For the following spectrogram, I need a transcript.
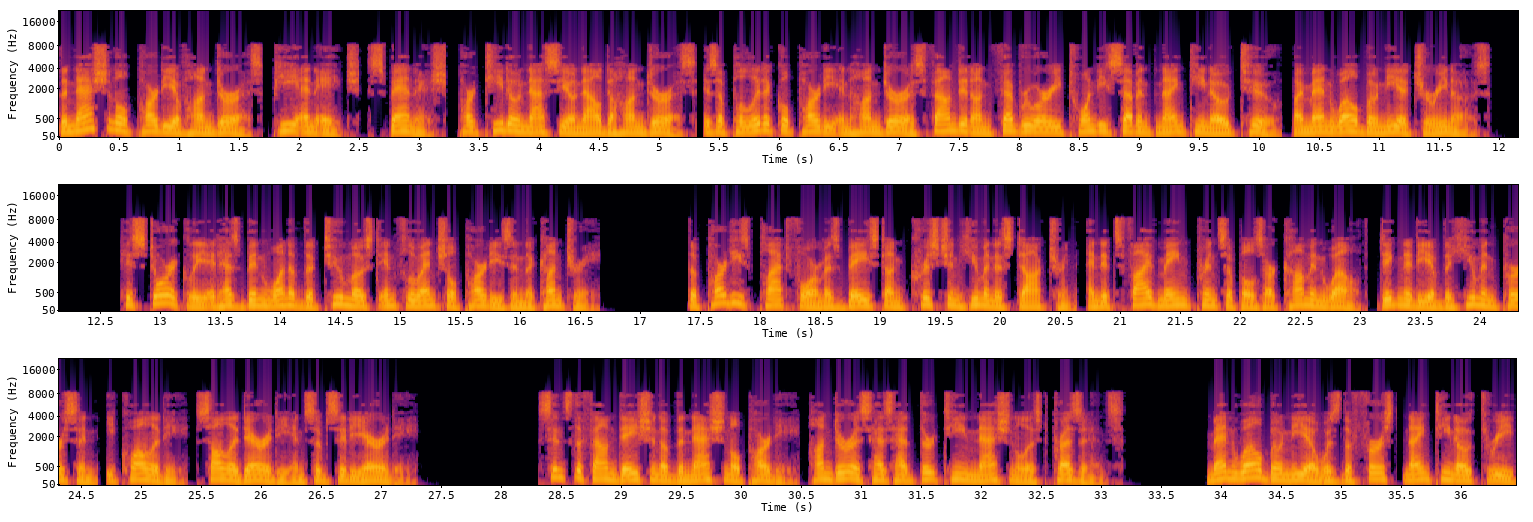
The National Party of Honduras PNH, Spanish, Partido Nacional de Honduras is a political party in Honduras founded on February 27, 1902, by Manuel Bonilla Chirinos. Historically it has been one of the two most influential parties in the country. The party's platform is based on Christian humanist doctrine, and its five main principles are commonwealth, dignity of the human person, equality, solidarity and subsidiarity. Since the foundation of the National Party, Honduras has had 13 nationalist presidents. Manuel Bonilla was the first 1903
